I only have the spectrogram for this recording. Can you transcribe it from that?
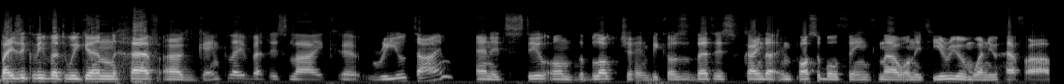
basically that we can have a gameplay that is like uh, real time and it's still on the blockchain because that is kind of impossible thing now on ethereum when you have a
